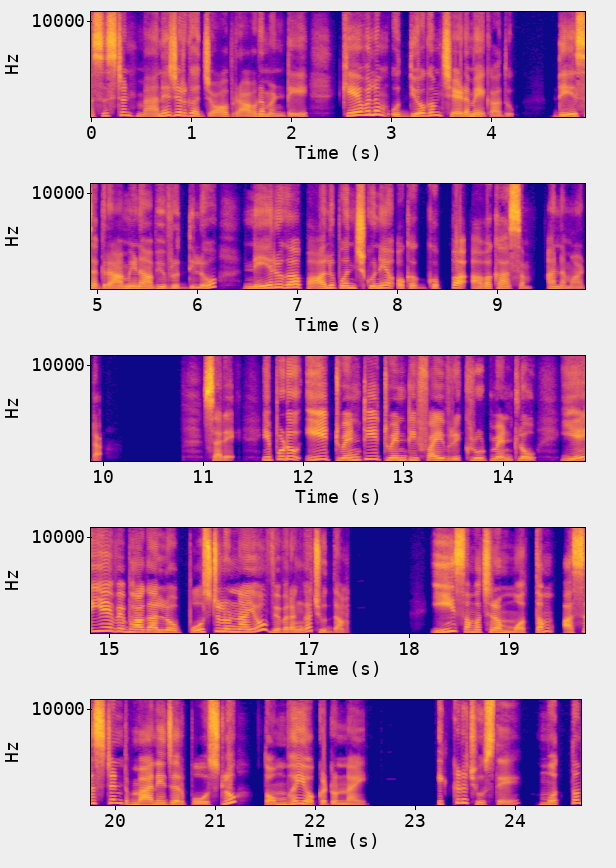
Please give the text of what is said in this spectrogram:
అసిస్టెంట్ మేనేజర్గా జాబ్ రావడమంటే కేవలం ఉద్యోగం చేయడమే కాదు దేశ గ్రామీణ అభివృద్ధిలో నేరుగా పాలుపంచుకునే ఒక గొప్ప అవకాశం అన్నమాట. సరే ఇప్పుడు ఈ ట్వంటీ ట్వంటీ ఫైవ్ రిక్రూట్మెంట్లో ఏ ఏ విభాగాల్లో పోస్టులున్నాయో వివరంగా చూద్దాం. ఈ సంవత్సరం మొత్తం అసిస్టెంట్ మేనేజర్ పోస్టులు తొంభై ఒక్కటున్నాయి. ఇక్కడ చూస్తే మొత్తం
